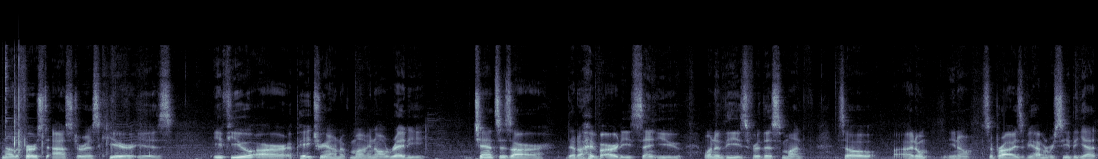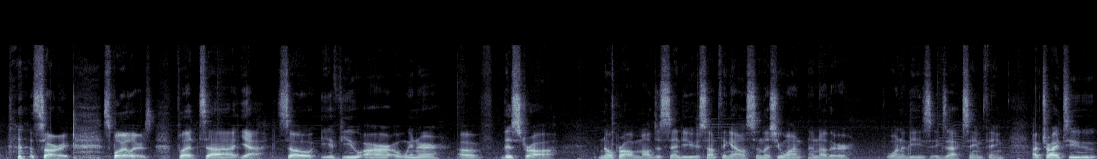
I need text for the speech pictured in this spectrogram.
Now the first asterisk here is if you are a Patreon of mine already, chances are that I've already sent you one of these for this month. So I don't, you know, surprise if you haven't received it yet. Sorry, spoilers. But uh, yeah, so if you are a winner of this draw, no problem. I'll just send you something else unless you want another one of these exact same thing. I've tried to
